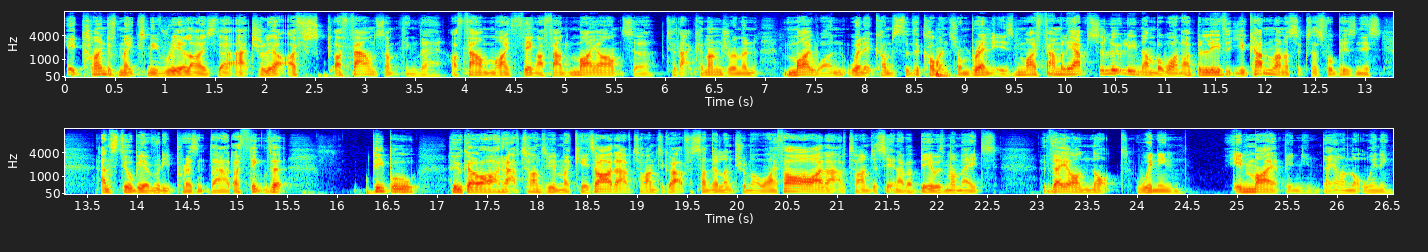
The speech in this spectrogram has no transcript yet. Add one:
it kind of makes me realize that actually I've I found something there. I found my thing. I found my answer to that conundrum. And my one, when it comes to the comments from Brent, is my family absolutely number one. I believe that you can run a successful business and still be a really present dad. I think that people who go, oh, I don't have time to be with my kids. Oh, I don't have time to go out for Sunday lunch with my wife. Oh, I don't have time to sit and have a beer with my mates. They are not winning. In my opinion, they are not winning.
